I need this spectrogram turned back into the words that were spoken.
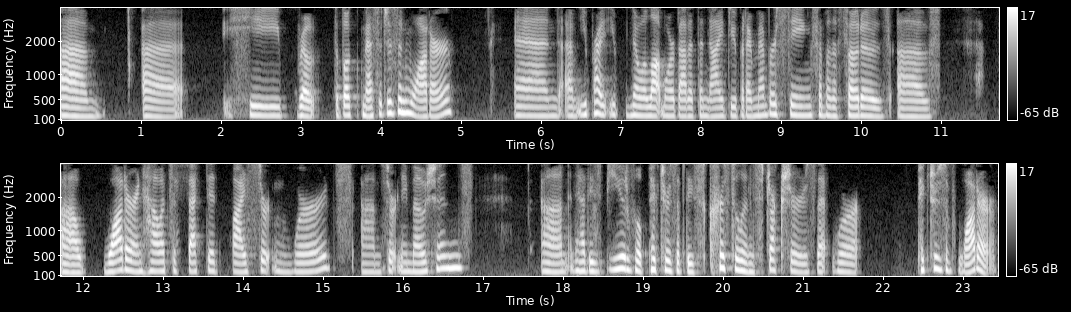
um, uh, he wrote the book Messages in Water. And um, you probably you know a lot more about it than I do, but I remember seeing some of the photos of uh, water and how it's affected by certain words, um, certain emotions. Um, and had these beautiful pictures of these crystalline structures that were pictures of water.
